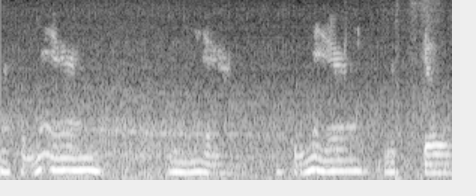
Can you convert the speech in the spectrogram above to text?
Nothing there, nothing there, nothing there. Let's go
